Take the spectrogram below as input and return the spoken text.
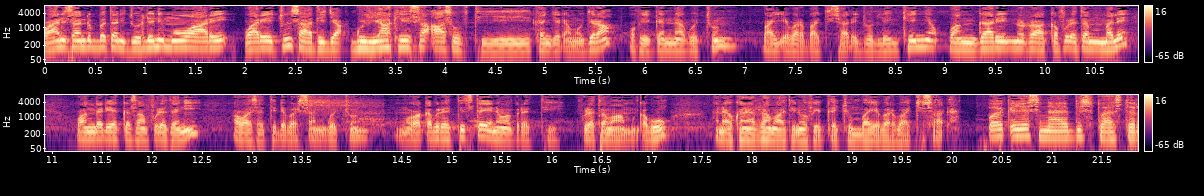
Waan isaan dubbatan ijoolleen immoo waaree. Waaree jechuun sa'aatii ja'a. Guyyaa keessa haasoftii kan jedhamu jira. Of eeggannaa gochuun. Baay'ee barbaachisaadha ijoolleen keenya. Waan gaarii nurraa akka fudhatan malee waan gadhee akka isaan fudhatanii hawaasatti dabarsan gochuun waaqa birattis ta'e nama biratti fudhatamaa qabu. Kanaaf kanarraa maatiin of eeggachuun baay'ee barbaachisaadha. Waaqayyo sinaa eebbisu paaster.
